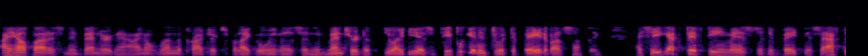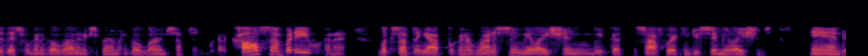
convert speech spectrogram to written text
I help out as an inventor now. I don't run the projects, but I go in as an inventor to do ideas. And people get into a debate about something. I say, you got 15 minutes to debate this. After this, we're going to go run an experiment and go learn something. We're going to call somebody. We're going to look something up. We're going to run a simulation. We've got the software can do simulations, and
